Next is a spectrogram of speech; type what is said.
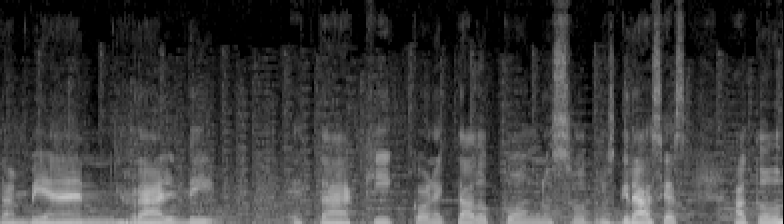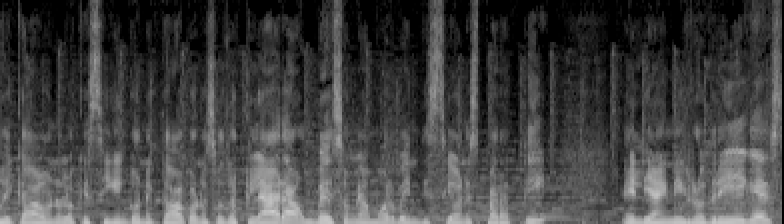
También Raldi está aquí conectado con nosotros. Gracias a todos y cada uno los que siguen conectados con nosotros. Clara, un beso, mi amor, bendiciones para ti. Eliani Rodríguez,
